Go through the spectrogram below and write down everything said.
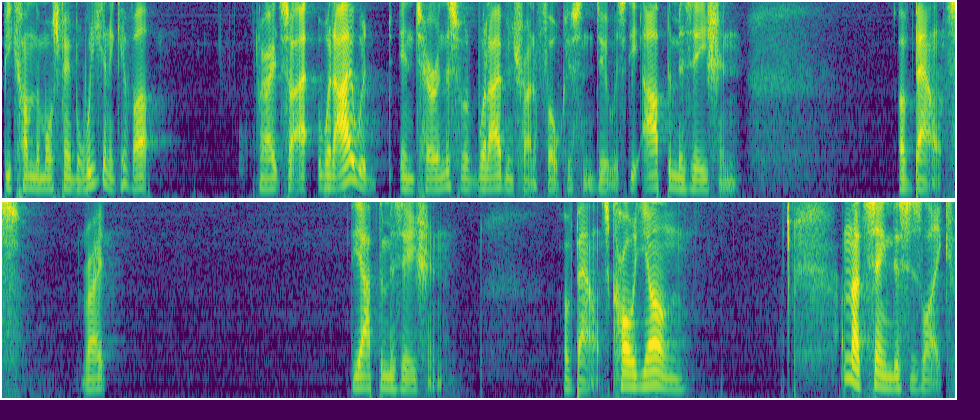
become the most famous, but what are you going to give up? All right. So I, what I would in turn, this is what, what I've been trying to focus and do is the optimization of balance, right? The optimization of balance. Carl Jung, I'm not saying this is like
